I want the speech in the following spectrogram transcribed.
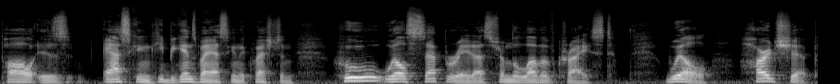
Paul is asking, he begins by asking the question Who will separate us from the love of Christ? Will hardship,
